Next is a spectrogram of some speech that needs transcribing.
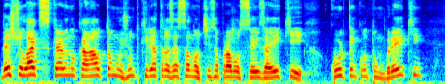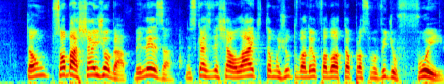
Deixa o like, se inscreve no canal, tamo junto. Queria trazer essa notícia pra vocês aí que curtem Quantum Break. Então, só baixar e jogar, beleza? Não esquece de deixar o like, tamo junto, valeu, falou, até o próximo vídeo, fui!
